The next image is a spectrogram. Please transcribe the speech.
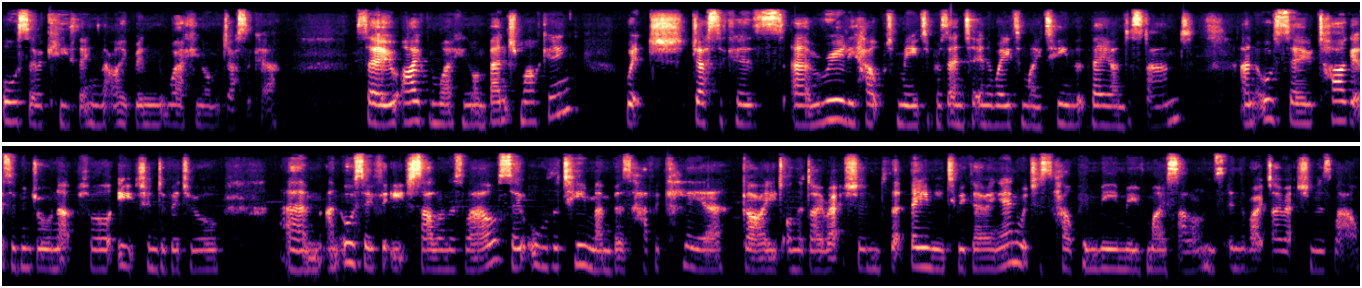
also a key thing that I've been working on with Jessica. So I've been working on benchmarking, which Jessica's um, really helped me to present it in a way to my team that they understand. And also targets have been drawn up for each individual um, and also for each salon as well. So all the team members have a clear guide on the direction that they need to be going in, which is helping me move my salons in the right direction as well.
